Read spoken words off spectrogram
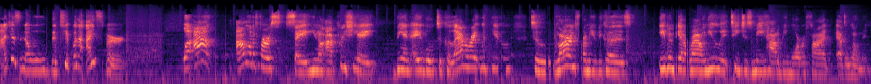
I just know the tip of the iceberg. Well, I I want to first say, you know, I appreciate being able to collaborate with you, to learn from you because even being around you, it teaches me how to be more refined as a woman.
